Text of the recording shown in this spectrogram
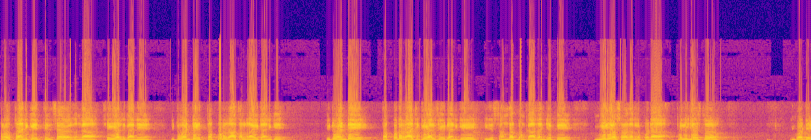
ప్రభుత్వానికి తెలిసే విధంగా చేయాలి కానీ ఇటువంటి తప్పుడు రాతలు రాయటానికి ఇటువంటి తప్పుడు రాజకీయాలు చేయడానికి ఇది సందర్భం కాదని చెప్పి మీడియా సోదరులకు కూడా తెలియజేస్తూ ఇంకోటి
